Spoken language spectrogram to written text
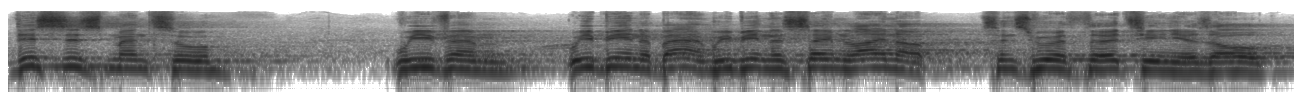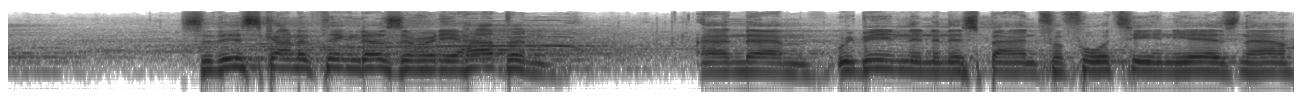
this is mental. We've, um, we've been a band, we've been in the same lineup since we were 13 years old. So this kind of thing doesn't really happen. And um, we've been in this band for 14 years now.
